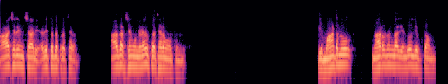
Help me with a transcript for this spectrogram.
ఆచరించాలి. అది పెద్ద ప్రచారం. ఆదర్శంగా ఉండడం ప్రచారం అవుతుంది. ఈ మాటలు నారదంలాగా ఎన్ని రోజులు చెప్తాం?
